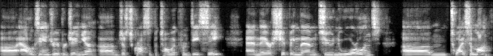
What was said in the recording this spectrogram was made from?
uh, Alexandria, Virginia, um, just across the Potomac from DC, and they are shipping them to New Orleans um, twice a month.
